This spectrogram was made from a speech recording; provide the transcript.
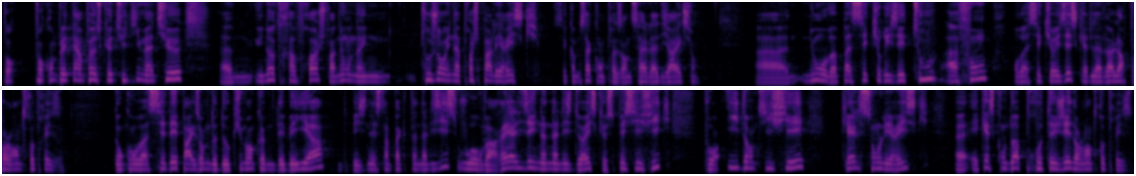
Pour, compléter un peu ce que tu dis, Mathieu, euh, une autre approche, enfin nous on a toujours une approche par les risques. C'est comme ça qu'on présente ça à la direction. Euh, nous, on ne va pas sécuriser tout à fond, on va sécuriser ce qui a de la valeur pour l'entreprise. Donc on va céder par exemple de documents comme des BIA, des Business Impact Analysis, où on va réaliser une analyse de risque spécifique pour identifier quels sont les risques euh, et qu'est-ce qu'on doit protéger dans l'entreprise.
